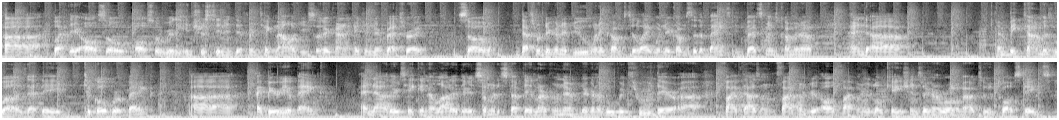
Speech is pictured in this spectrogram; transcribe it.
Uh, but they're also also really interested in different technologies, so they're kind of hedging their bets, right? So that's what they're gonna do when it comes to like when it comes to the bank's investments coming up, and uh, and big time as well is that they took over a bank, uh, Iberia Bank, and now they're taking a lot of their some of the stuff they learned from them they're going to move it through their uh, 5500 all 500 locations. They're going to roll them out to in 12 states.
